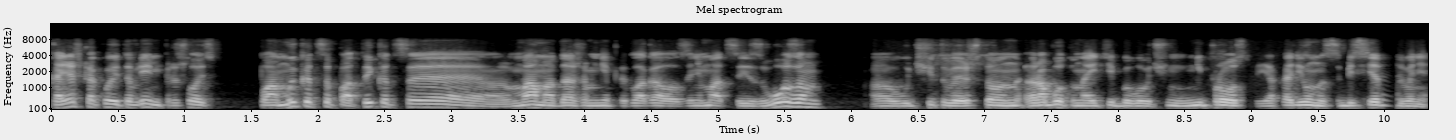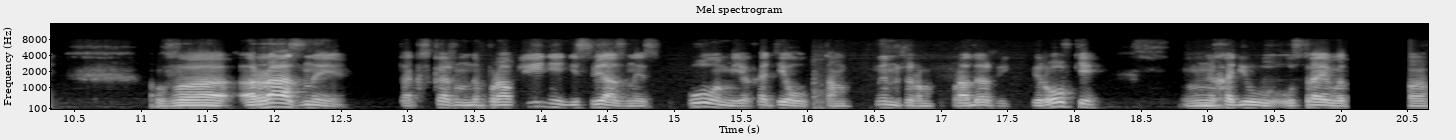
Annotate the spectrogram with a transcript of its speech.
конечно, какое-то время пришлось помыкаться, потыкаться. Мама даже мне предлагала заниматься извозом, э, учитывая, что работу найти было очень непросто. Я ходил на собеседование в разные, так скажем, направления, не связанные с футболом. Я хотел там менеджером по продаже экипировки, ходил устраивать э,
